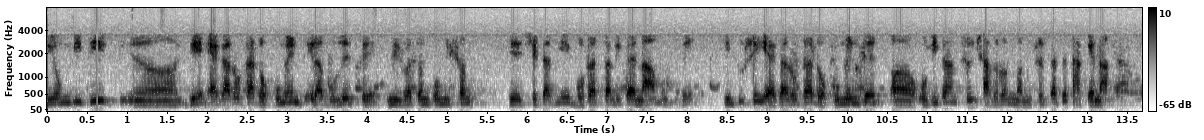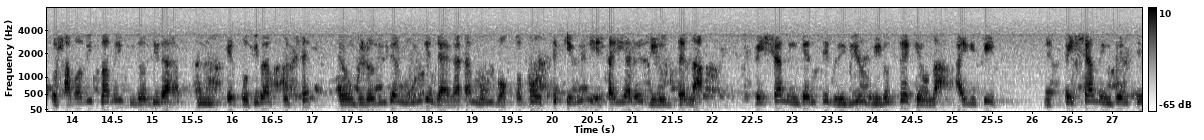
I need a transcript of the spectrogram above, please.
নিয়ম বিধি যে এগারোটা ডকুমেন্ট এরা বলেছে নির্বাচন কমিশন যে সেটা দিয়ে ভোটার তালিকায় নাম উঠবে, কিন্তু সেই এগারোটা ডকুমেন্টের অধিকাংশই সাধারণ মানুষের কাছে থাকে না। তো স্বাভাবিকভাবেই বিরোধীরা এর প্রতিবাদ করছে এবং বিরোধীদের মূল যে জায়গাটা, মূল বক্তব্য হচ্ছে কেউই এসআইআর এর বিরুদ্ধে না। স্পেশাল ইন্টেন্সিভ রিভিউর বিরুদ্ধে কেউ না আই রিপিট স্পেশাল ইন্টেন্সিভ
